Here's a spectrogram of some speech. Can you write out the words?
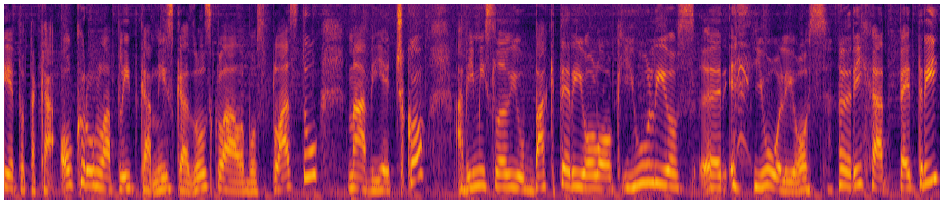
Je to taká okrúhla plítka miska zo skla alebo z plastu. Má viečko a vymyslel ju bakteriológ Julius, eh, Julius Richard Petri.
